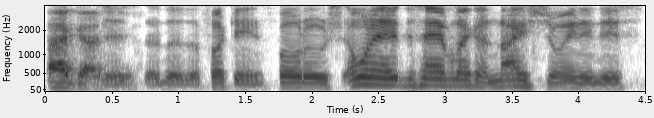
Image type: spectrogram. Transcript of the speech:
I got you. The, the, the, fucking photos. I want to just have like a nice joint in this.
